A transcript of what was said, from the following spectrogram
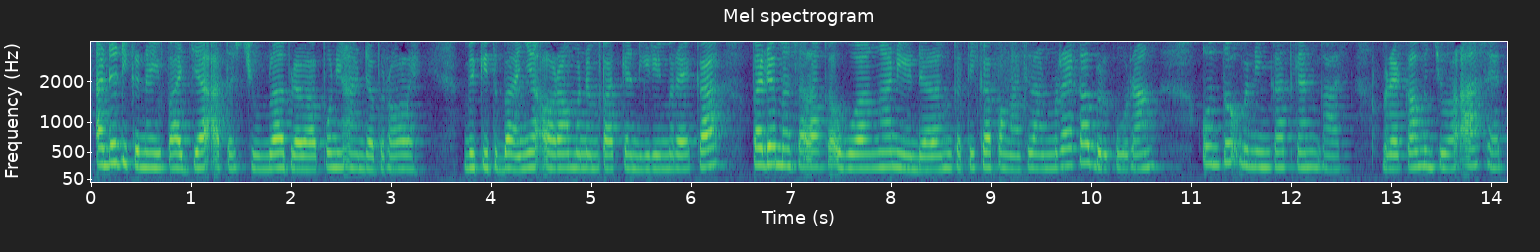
Anda dikenai pajak atas jumlah berapapun yang Anda peroleh. Begitu banyak orang menempatkan diri mereka pada masalah keuangan yang dalam ketika penghasilan mereka berkurang untuk meningkatkan kas. Mereka menjual aset,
